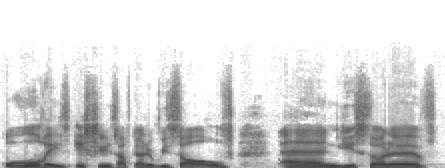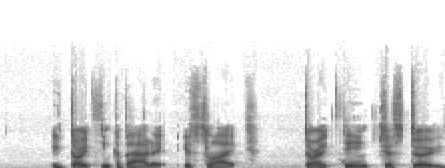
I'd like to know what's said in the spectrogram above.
all these issues I've got to resolve. And you sort of you don't think about it. It's like, don't think, just do.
